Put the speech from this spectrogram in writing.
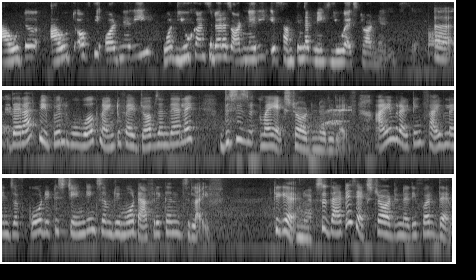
out out of the ordinary, what you consider as ordinary, is something that makes you extraordinary. uh, there are people who work 9 to 5 jobs and they're like this is my extraordinary life i am writing 5 lines of code it is changing some remote african's life ठीक है Yeah. so that is extraordinary for them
